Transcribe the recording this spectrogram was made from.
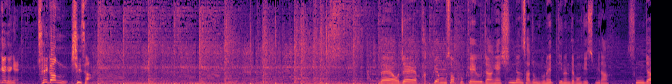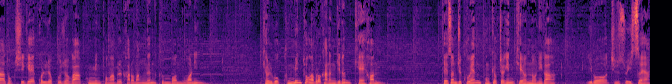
최경영의 최강 시사. 네, 어제 박병석 국회의장의 신년 사중 눈에 띄는 대목이 있습니다. 승자 독식의 권력 구조가 국민 통합을 가로막는 근본 원인. 결국 국민 통합으로 가는 길은 개헌. 대선 직후엔 본격적인 개헌 논의가 이루어질 수 있어야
